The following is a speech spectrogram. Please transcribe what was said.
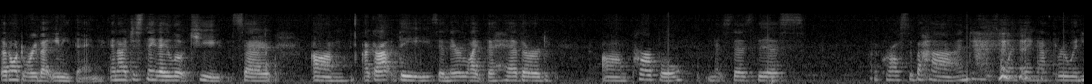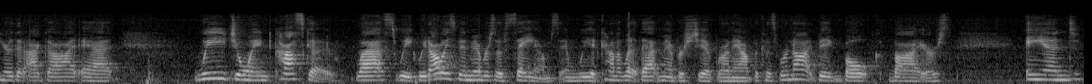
don't have to worry about anything. And I just think they look cute. So um, I got these, and they're like the heathered um, purple, and it says this across the behind. one thing I threw in here that I got at we joined Costco last week. We'd always been members of Sam's, and we had kind of let that membership run out because we're not big bulk buyers. And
